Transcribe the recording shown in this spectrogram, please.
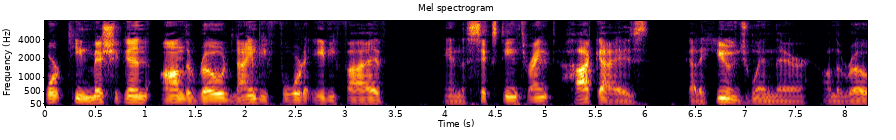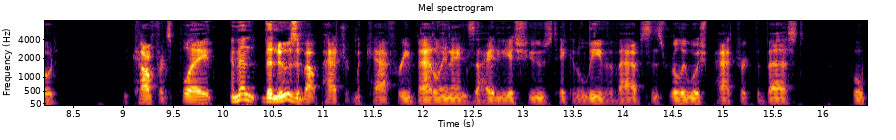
14 Michigan on the road 94 to 85 and the 16th ranked Hawkeyes got a huge win there on the road in conference play. And then the news about Patrick McCaffery battling anxiety issues, taking a leave of absence. Really wish Patrick the best. Hope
